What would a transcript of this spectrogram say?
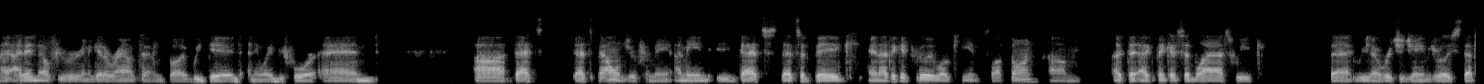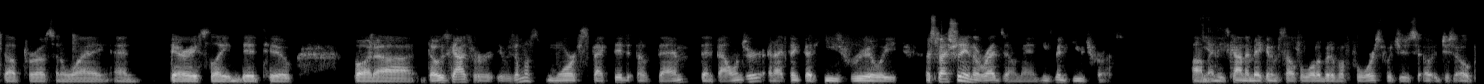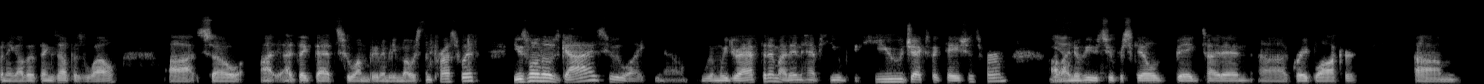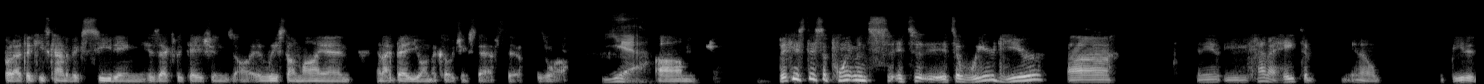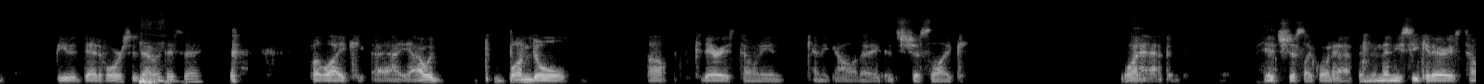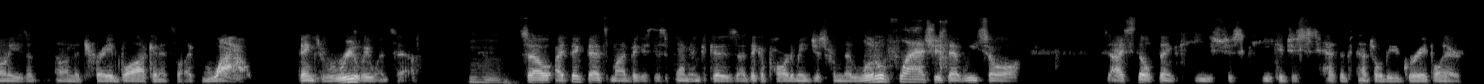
I, I didn't know if you were going to get around to him, but we did anyway before, and uh, that's that's Bellinger for me. I mean, that's that's a big, and I think it's really low key and slept on. Um, I think I think I said last week that you know Richie James really stepped up for us in a way, and Darius Slayton did too. But uh, those guys were, it was almost more expected of them than Bellinger. And I think that he's really, especially in the red zone, man, he's been huge for us. Um, Yeah. And he's kind of making himself a little bit of a force, which is uh, just opening other things up as well. Uh, so I, I think that's who I'm going to be most impressed with. He was one of those guys who, like, you know, when we drafted him, I didn't have huge, huge expectations for him. Um, Yeah. I knew he was super skilled, big tight end, uh, great blocker. Um, but I think he's kind of exceeding his expectations, uh, at least on my end, and I bet you on the coaching staffs too, as well. Yeah. Um, biggest disappointments. It's a it's a weird year, uh, and you you kind of hate to you know beat a beat a dead horse. Is that what they say? but like I, I would bundle uh, Kadarius Toney and Kenny Golladay. It's just like what happened. It's just like what happened, and then you see Kadarius Toney's on the trade block, and it's like wow, things really went south. Mhm. So I think that's my biggest disappointment because I think a part of me, just from the little flashes that we saw, I still think he's just he could just has the potential to be a great player.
